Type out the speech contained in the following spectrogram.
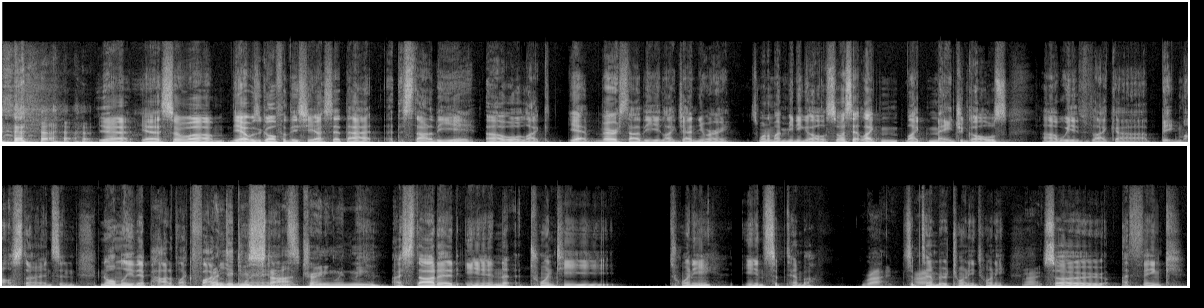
yeah, yeah. So um, yeah, it was a goal for this year. I set that at the start of the year, uh, or like yeah, very start of the year, like January. It's one of my mini goals. So I set like like major goals. Uh, with like uh, big milestones, and normally they're part of like five. when did you start training with me? I started in 2020 in September, Right, September 2020. Right. So I think,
